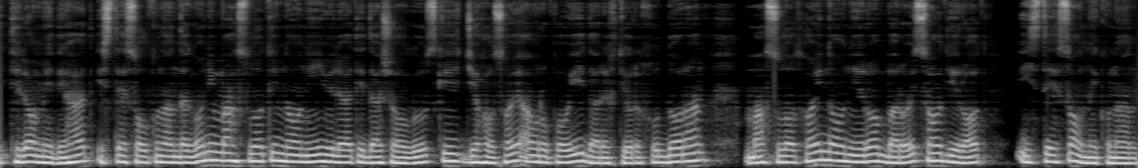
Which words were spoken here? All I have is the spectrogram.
иттилоъ медиҳад истеҳсолкунандагони маҳсулоти нонии вилояти дашогуз ки ҷиҳозҳои аврупоӣ дар ихтиёри худ доранд маҳсулотҳои нониро барои содирот истеҳсол мекунанд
